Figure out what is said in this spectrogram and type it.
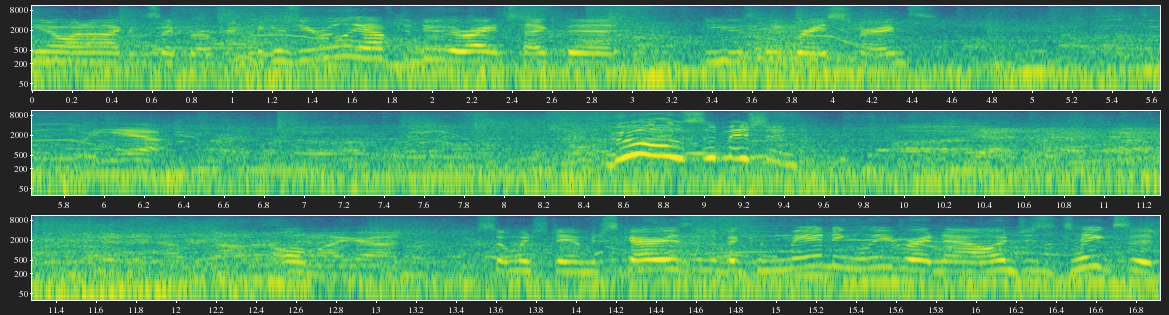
You know what? I'm not gonna say broken because you really have to do the right tech to use Libre's strengths. But yeah. Ooh, submission! Oh my god. So much damage. Sky is in a commanding lead right now and just takes it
